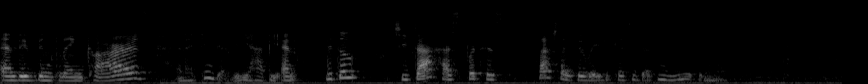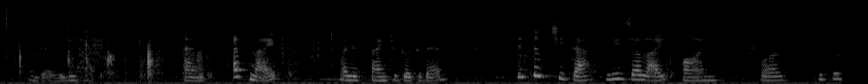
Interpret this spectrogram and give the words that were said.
and they've been playing cards and i think they're really happy. And little cheetah has put his flashlight away because he doesn't need it anymore. And they're really happy. And at night when it's time to go to bed Little cheetah leaves a light on for little,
